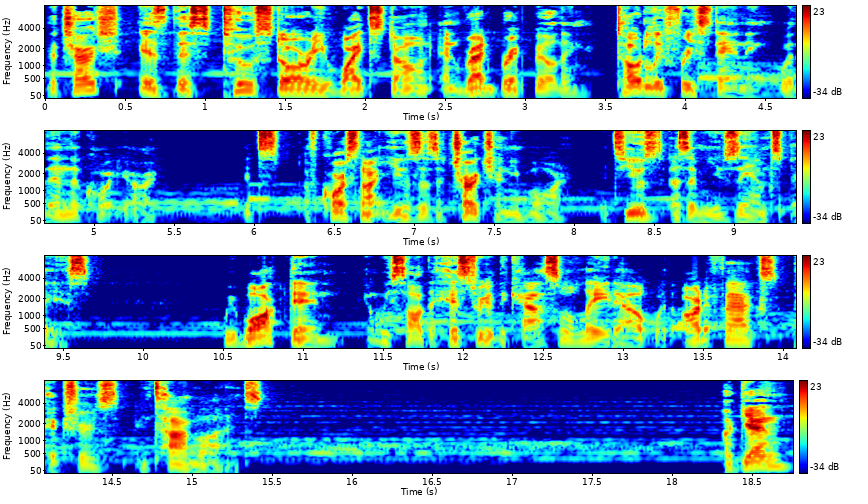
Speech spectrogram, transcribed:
The church is this two story white stone and red brick building, totally freestanding within the courtyard. It's, of course, not used as a church anymore, it's used as a museum space. We walked in and we saw the history of the castle laid out with artifacts, pictures, and timelines. Again,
